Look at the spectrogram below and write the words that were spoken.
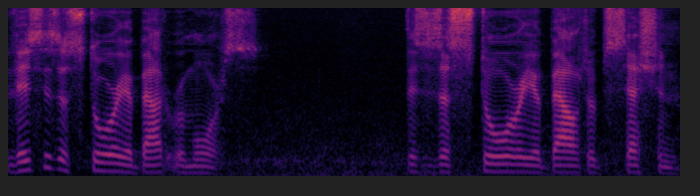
This is a story about remorse. This is a story about obsession.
